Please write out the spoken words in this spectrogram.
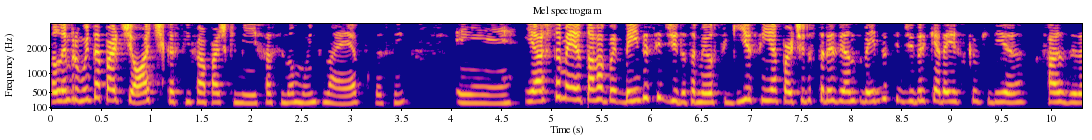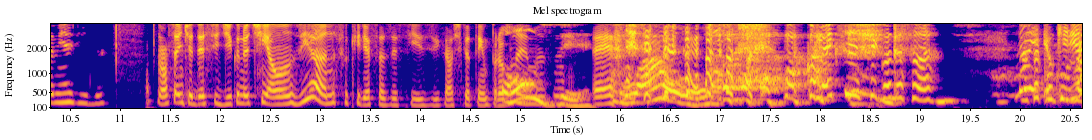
Eu lembro muito da parte ótica, assim, foi uma parte que me fascinou muito na época, assim. E, e acho também, eu tava bem decidida também. Eu segui, assim, a partir dos 13 anos, bem decidida que era isso que eu queria fazer da minha vida. Nossa, gente, eu decidi quando eu tinha 11 anos que eu queria fazer física. Acho que eu tenho problemas. 11? Né? É. Uau! Como é que você chegou nessa, não, eu queria,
